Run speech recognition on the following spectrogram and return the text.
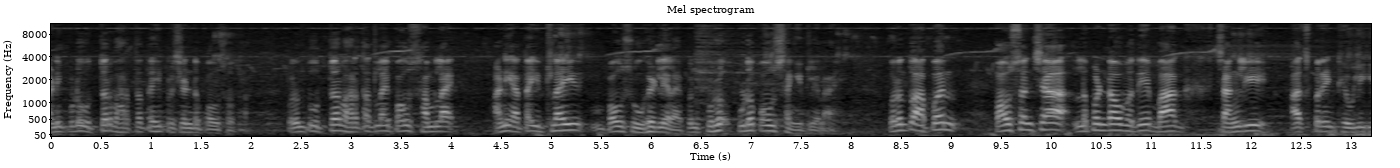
आणि पुढे उत्तर भारतातही प्रचंड पाऊस होता. परंतु उत्तर भारतातलाही पाऊस थांबलाय. आणि आता इथलाही पाऊस उघडलेला आहे पण पुढं पुढं पाऊस सांगितलेला आहे. परंतु आपण पावसांच्या लपंडावमध्ये बाग चांगली आजपर्यंत ठेवली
